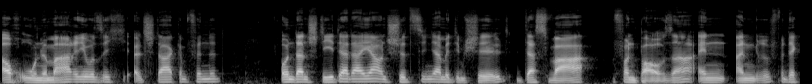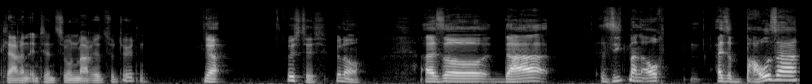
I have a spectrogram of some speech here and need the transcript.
auch ohne Mario sich als stark empfindet. Und dann steht er da ja und schützt ihn ja mit dem Schild. Das war von Bowser ein Angriff mit der klaren Intention, Mario zu töten. Ja, richtig, genau. Also da sieht man auch, also Bowser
